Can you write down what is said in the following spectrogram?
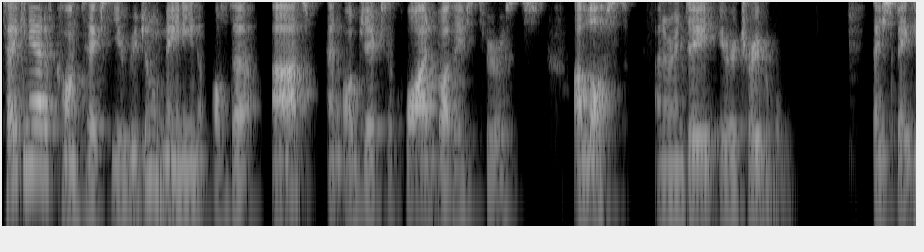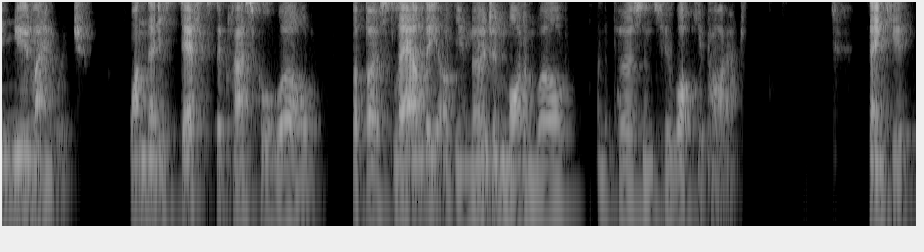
Taken out of context, the original meaning of the art and objects acquired by these tourists are lost and are indeed irretrievable. they speak a new language, one that is deaf to the classical world, but boasts loudly of the emergent modern world and the persons who occupy it. Thank you.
